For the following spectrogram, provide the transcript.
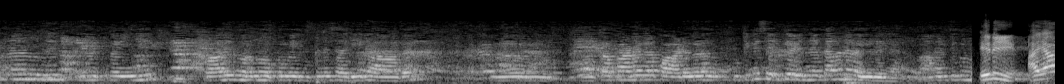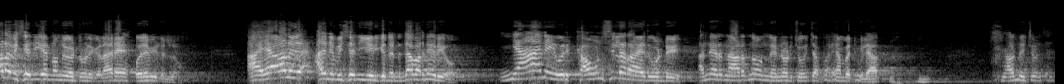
ഇങ്ങനെ നിന്ന് കഴിഞ്ഞ് വാതിൽ തുറന്നു നോക്കുമ്പോ ഇതിന്റെ ശരീരം ആകെ കുട്ടിക്ക് ശരിക്കും എഴുന്നേക്കാൻ തന്നെ കഴിയുന്നില്ല. ഇനി അയാളെ വിശദീകരണം ഒന്ന് കേട്ടോളികൾ ആരെ? ഒലവിയില്ലല്ലോ അയാൾ അതിനെ വിശദീകരിക്കുന്നുണ്ട്. എന്താ പറഞ്ഞറിയോ ഞാൻ ഒരു കൗൺസിലർ ആയതുകൊണ്ട് അന്നേരം നടന്നു എന്ന് എന്നോട് ചോദിച്ചാൽ പറയാൻ പറ്റൂല. അതൊന്ന് ചോദിച്ചാൽ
